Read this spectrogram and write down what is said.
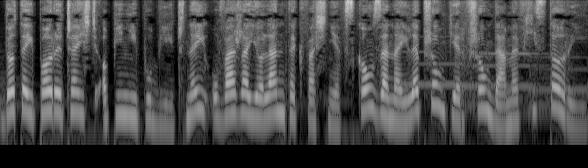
Do tej pory część opinii publicznej uważa Jolantę Kwaśniewską za najlepszą pierwszą damę w historii.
